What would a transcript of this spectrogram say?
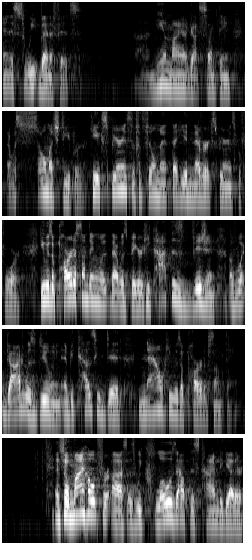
and his sweet benefits, uh, Nehemiah got something that was so much deeper. He experienced the fulfillment that he had never experienced before. He was a part of something that was bigger. He caught this vision of what God was doing, and because he did, now he was a part of something. And so, my hope for us as we close out this time together,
